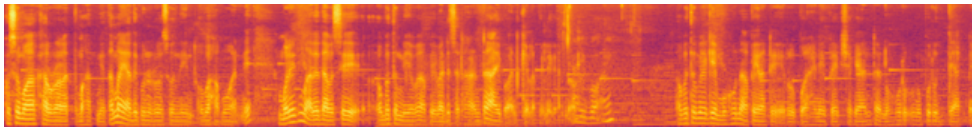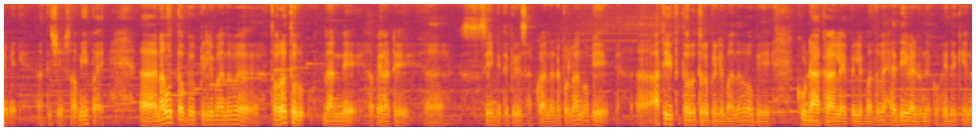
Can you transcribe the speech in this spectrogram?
කුසුමා කරුණාරත්න මහත්මිය තමයි අද ගුණරෝසුන්දීන් ඔබ හමුවන්නේ. මුලින්ම අද දවසේ ඔබතුමියව අපේ වැඩසටහනට ආයිබෝන් කියලා පිළිගන්නවා. අයිබෝන්. ඔබතුමගේ මුහුණ අපේ රටේ රූපවාහිනී ප්‍රේක්ෂකයන්ට නොහුරු උනුපුරුද්දයක් නෙමේ අතිශය සමීපයි. නමුත් ඔබ පිළිබඳව තොරතුරු දන්නේ අපේ රටේ සීමිත පිරිසක් වන්නට පුළුවන්. ඔබේ අතීත තොරතුරු පිළිබඳව ඔබේ කුඩා කාලය පිළිබඳව හැදී වැඩුණ කොහෙද කියන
